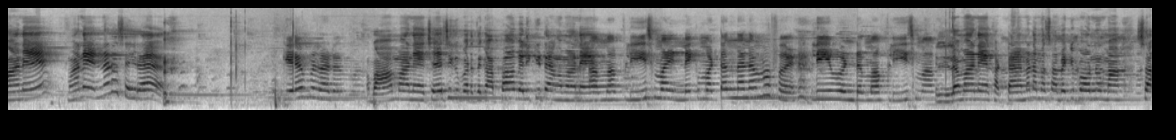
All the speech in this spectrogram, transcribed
மானே மானே என்னடா செய்கிற கேம் விளையாடுமா. வாமானே சேர்ச்சுக்கு போகிறதுக்கு அப்பா வெளிக்கிட்டாங்க மானே. அம்மா ப்ளீஸ்மா இன்னைக்கு மட்டும் தானம்மா லீவ் உண்டுமா ப்ளீஸ்மா இல்லைம்மாண்ணே கட்டாயமாக நம்ம சபைக்கு போகணும்மா. சா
